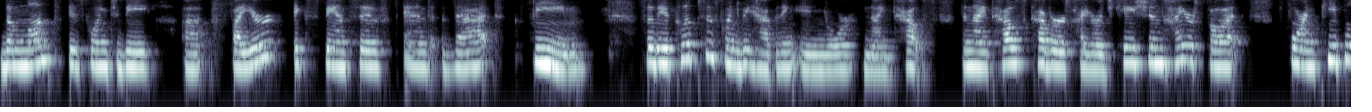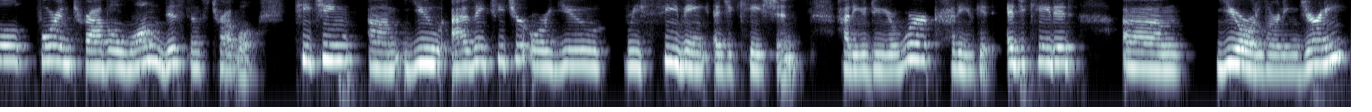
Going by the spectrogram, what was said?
The month is going to be uh, fire, expansive, and that theme so the eclipse is going to be happening in your ninth house. The ninth house covers higher education, higher thought, foreign people, foreign travel, long distance travel, teaching um, you as a teacher or you receiving education. How do you do your work? How do you get educated? Um, your learning journey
